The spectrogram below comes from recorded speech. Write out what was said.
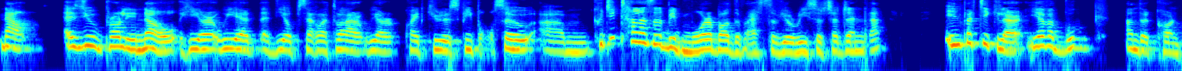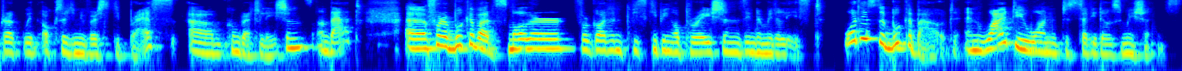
Now, as you probably know, here we at, at the Observatoire, we are quite curious people. So, um, could you tell us a bit more about the rest of your research agenda? In particular, you have a book under contract with Oxford University Press. Um, congratulations on that. Uh, for a book about smaller, forgotten peacekeeping operations in the Middle East. What is the book about, and why do you want to study those missions?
